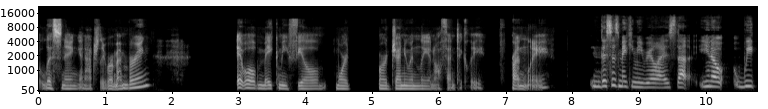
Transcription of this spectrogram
listening and actually remembering, it will make me feel more more genuinely and authentically friendly. This is making me realize that, you know, we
